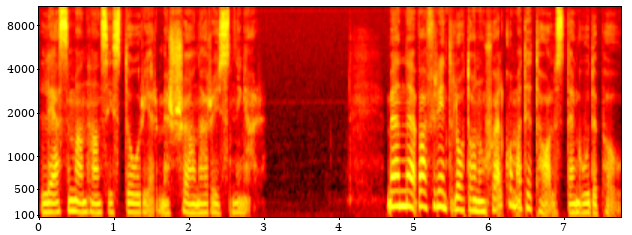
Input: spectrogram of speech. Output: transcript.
läser man hans historier med sköna rysningar. Men eh, varför inte låta honom själv komma till tals, den gode Poe?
